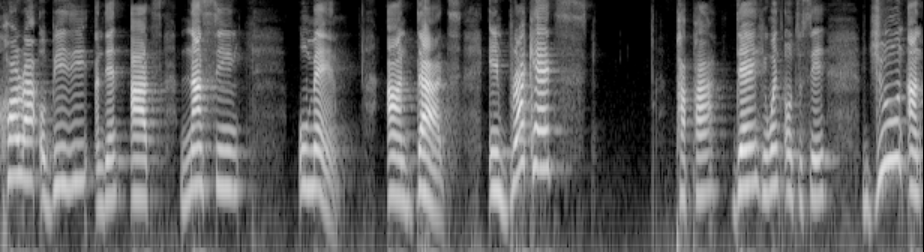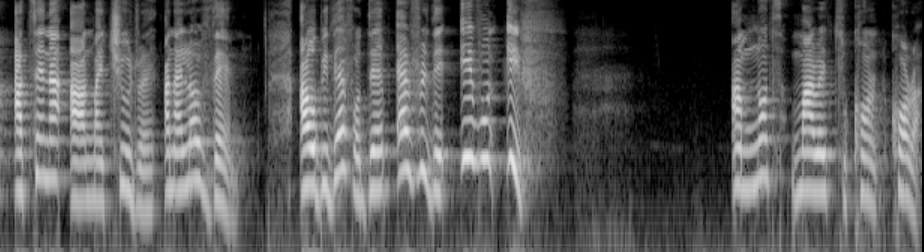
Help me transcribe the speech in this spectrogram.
Korra Obidi and then at Nancy Umen and Dad. In brackets, Papa. Then he went on to say, June and Athena are my children and I love them. I'll be there for them every day, even if I'm not married to Korra.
